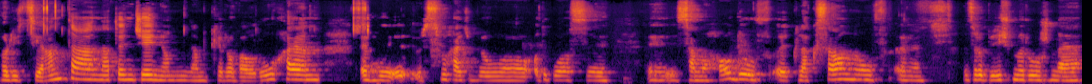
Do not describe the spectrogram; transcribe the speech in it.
policjanta na ten dzień, on nam kierował ruchem. Słychać było odgłosy samochodów, klaksonów. Zrobiliśmy różne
